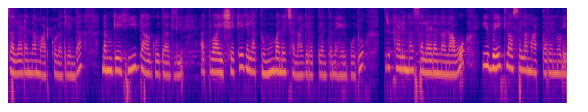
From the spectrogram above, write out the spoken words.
ಸಲಾಡನ್ನು ಮಾಡ್ಕೊಳ್ಳೋದ್ರಿಂದ ನಮಗೆ ಹೀಟ್ ಆಗೋದಾಗಲಿ ಅಥವಾ ಈ ಸೆಕೆಗೆಲ್ಲ ತುಂಬಾ ಚೆನ್ನಾಗಿರುತ್ತೆ ಅಂತಲೇ ಹೇಳ್ಬೋದು. ಹೆಸರು ಕಾಳಿನ ಸಲಾಡನ್ನು ನಾವು ಈ ವೆಯ್ಟ್ ಲಾಸ್ ಎಲ್ಲ ಮಾಡ್ತಾರೆ ನೋಡಿ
